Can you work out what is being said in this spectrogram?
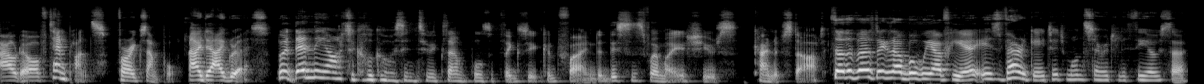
out of 10 plants, for example. I digress. But then the article goes into examples of things you can find, and this is where my issues kind of start. So the first example we have here is variegated Monstera deliciosa.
